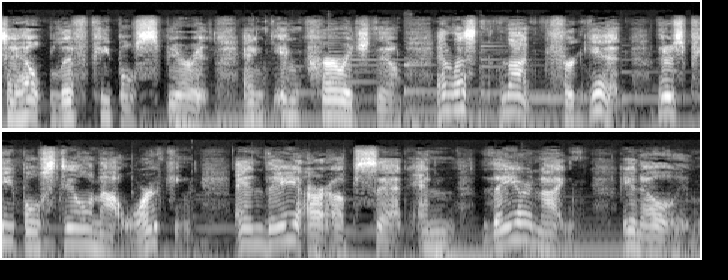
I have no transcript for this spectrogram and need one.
to help lift people's spirit and encourage them. And let's not forget, there's people still not working and they are upset and they are not, you know,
